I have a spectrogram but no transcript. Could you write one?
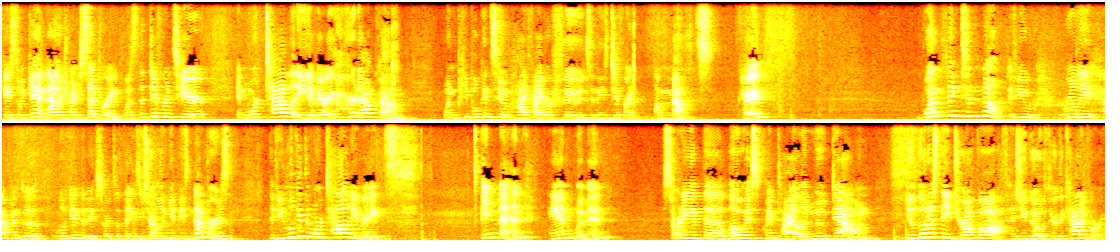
Okay, so again, now they're trying to separate. What's the difference here? In mortality, a very hard outcome when people consume high fiber foods in these different amounts. Okay? One thing to note, if you really happen to look into these sorts of things, you start looking at these numbers, if you look at the mortality rates in men and women, starting at the lowest quintile and move down, you'll notice they drop off as you go through the category.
